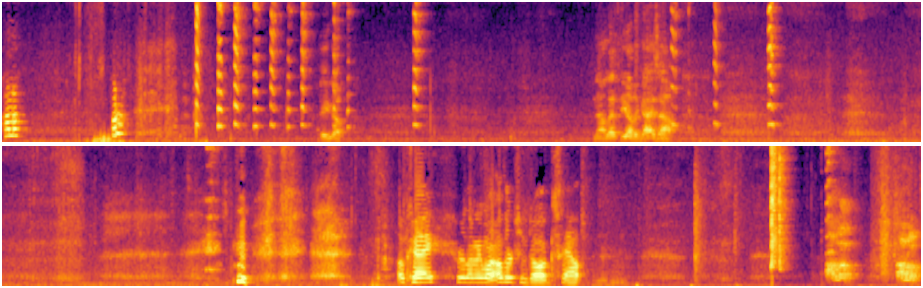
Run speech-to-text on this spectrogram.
Hello. Hello. There you go. Now let the other guys out. Okay, we're letting my other two dogs out. Hello. Hello.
